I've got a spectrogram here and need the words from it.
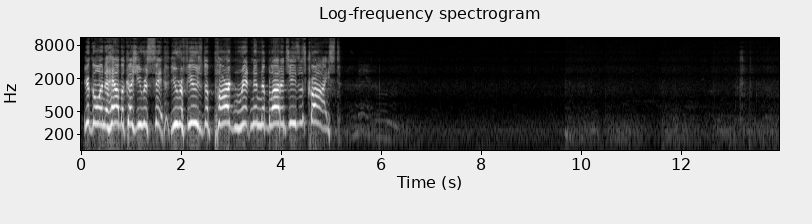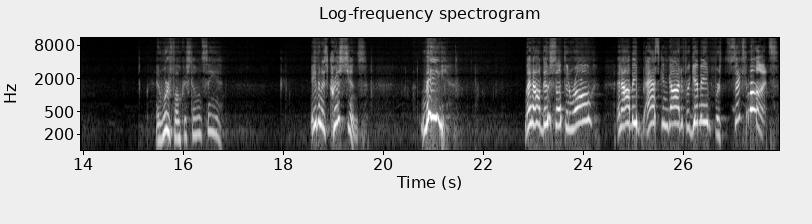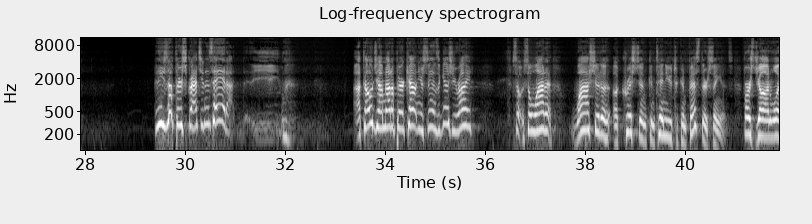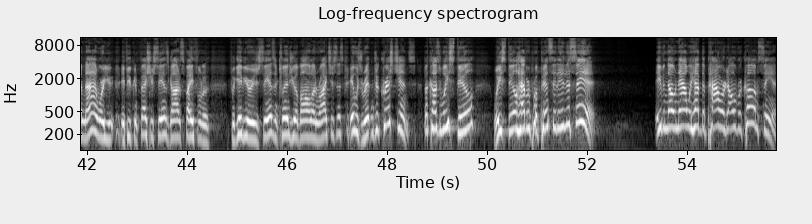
You're going to hell because you, you refuse the pardon written in the blood of Jesus Christ. And we're focused on sin. Even as Christians, me, Man, I'll do something wrong And I'll be asking God to forgive me for six months. And he's up there scratching his head. I, I told you I'm not up there counting your sins against you, right? So, so why, do, why should a, a Christian continue to confess their sins? First John 1 9, where you if you confess your sins, God is faithful to forgive you your sins and cleanse you of all unrighteousness. It was written to Christians because we still we still have a propensity to sin. Even though now we have the power to overcome sin.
